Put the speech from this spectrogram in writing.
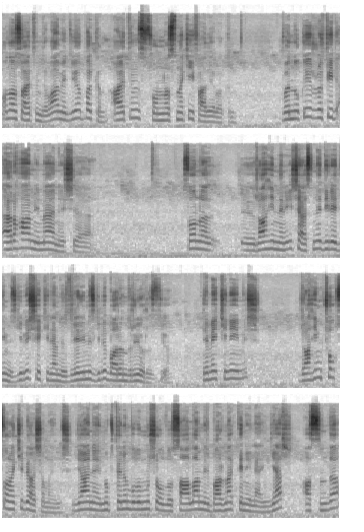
Ondan sonra ayetin devam ediyor. Bakın ayetin sonrasındaki ifadeye bakın. Ve nukirru fil erhami ma neşe. Sonra e, rahimlerin içerisinde dilediğimiz gibi şekillendiriyoruz. Dilediğimiz gibi barındırıyoruz diyor. Demek ki neymiş? Rahim çok sonraki bir aşamaymış. Yani nutfenin bulunmuş olduğu sağlam bir barınak denilen yer aslında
